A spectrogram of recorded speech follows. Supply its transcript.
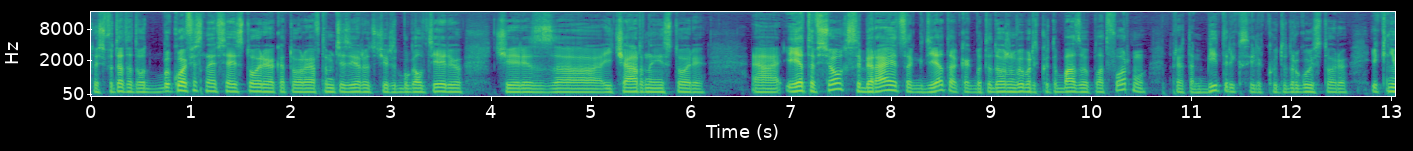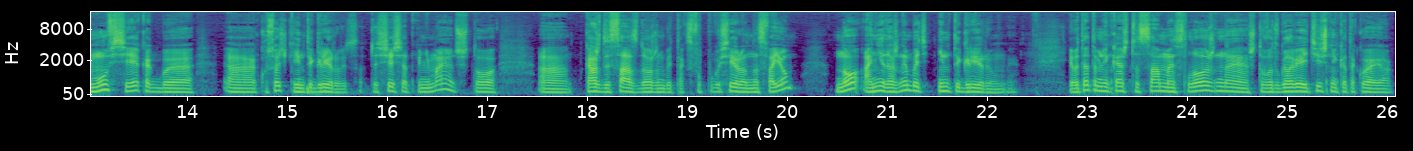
То есть вот эта вот бэк-офисная вся история, которая автоматизируется через бухгалтерию, через а, HR-ные истории — и это все собирается где-то, как бы ты должен выбрать какую-то базовую платформу, например, там Bittrex или какую-то другую историю, и к нему все как бы а, кусочки интегрируются. То есть все сейчас понимают, что а, каждый SaaS должен быть так сфокусирован на своем, но они должны быть интегрируемые. И вот это, мне кажется, самое сложное, что вот в голове айтишника такое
